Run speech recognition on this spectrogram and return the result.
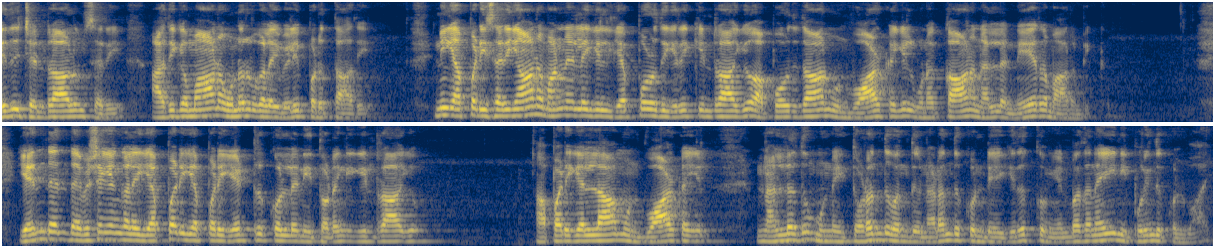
எது சென்றாலும் சரி அதிகமான உணர்வுகளை வெளிப்படுத்தாதே. நீ அப்படி சரியான மனநிலையில் எப்பொழுது இருக்கின்றாயோ அப்போதுதான் உன் வாழ்க்கையில் உனக்கான நல்ல நேரம் ஆரம்பிக்கும். எந்தெந்த விஷயங்களை எப்படி எப்படி ஏற்றுக்கொள்ள நீ தொடங்குகின்றாயோ அப்படியெல்லாம் உன் வாழ்க்கையில் நல்லதும் உன்னை தொடர்ந்து வந்து நடந்து கொண்டே இருக்கும் என்பதனை நீ புரிந்து கொள்வாய்.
